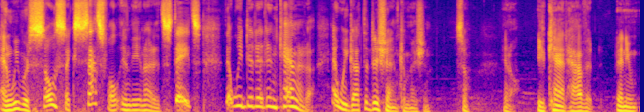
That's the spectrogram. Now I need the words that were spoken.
And we were so successful in the United States that we did it in Canada. And we got the Deschênes Commission. So, you know, you can't have it any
